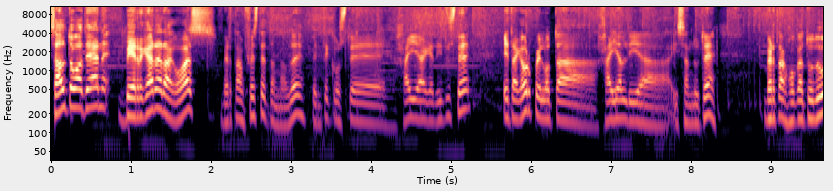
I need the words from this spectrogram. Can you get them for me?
Salto batean bergararagoaz, bertan festetan daude, pentekoste jaiak dituzte, eta gaur pelota jaialdia izan dute. Bertan jokatu du,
